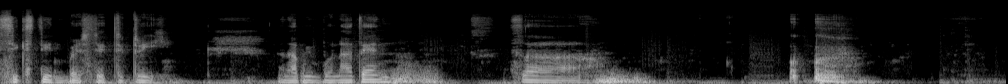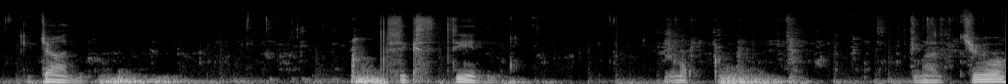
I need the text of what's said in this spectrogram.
16 verse 53. Hanapin po natin sa John 16 Look. Matthew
